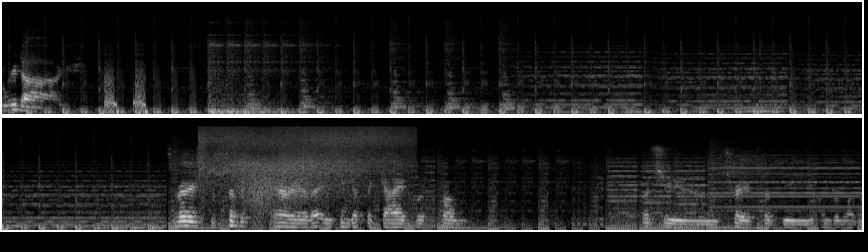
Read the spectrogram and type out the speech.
Angry dog. It's a very specific area that you can get the guidebook from, which you trade for the underwater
